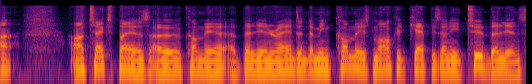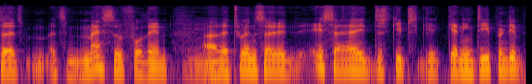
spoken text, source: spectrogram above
uh, our taxpayers owe Comair a billion rand, and I mean Comair's market cap is only two billion, so it's it's massive for them. Mm. Uh, that win, so SAA just keeps getting deeper and deeper.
